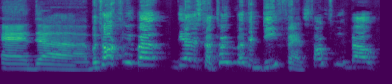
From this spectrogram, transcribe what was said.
And uh, but talk to me about the other stuff. Talk about the defense. Talk to me about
